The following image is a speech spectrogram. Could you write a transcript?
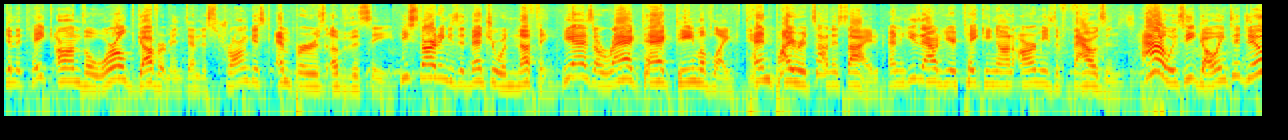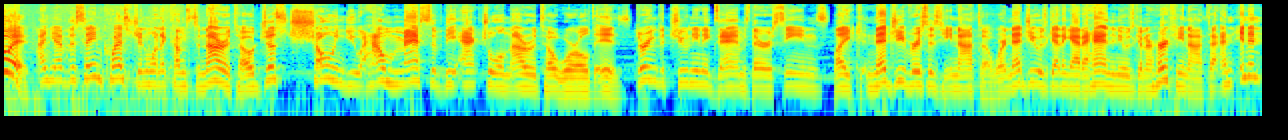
gonna take on the world government and the strongest emperors of the sea? He's starting his adventure with nothing. He has a ragtag team of like 10 pirates on his side, and he's out here taking on armies of thousands. How is he going to do it? And you have the same question when it comes to Naruto, just showing you how massive the actual Naruto world is. During the Chunin exams, there are scenes like Neji versus Hinata, where Neji was getting out of hand and he was gonna hurt Hinata, and in an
